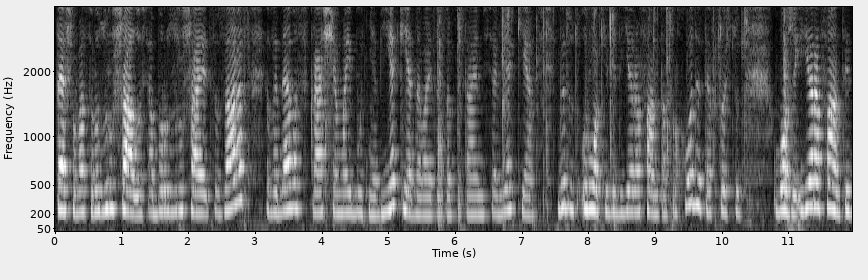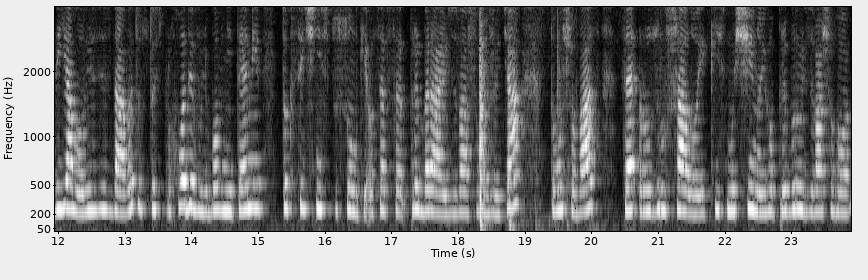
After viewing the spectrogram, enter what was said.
те, що вас розрушалось або розрушається зараз, веде вас в краще майбутнє. В яке? Давайте запитаємося, в яке? Ви тут уроки від Єрофанта проходите, хтось тут, Боже, і Єрофант, і диявол, і звізда, ви тут хтось проходив в любовній темі токсичні стосунки. Оце все прибирають з вашого життя, тому що вас це розрушало. Якийсь мужчину його приберуть з вашого,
